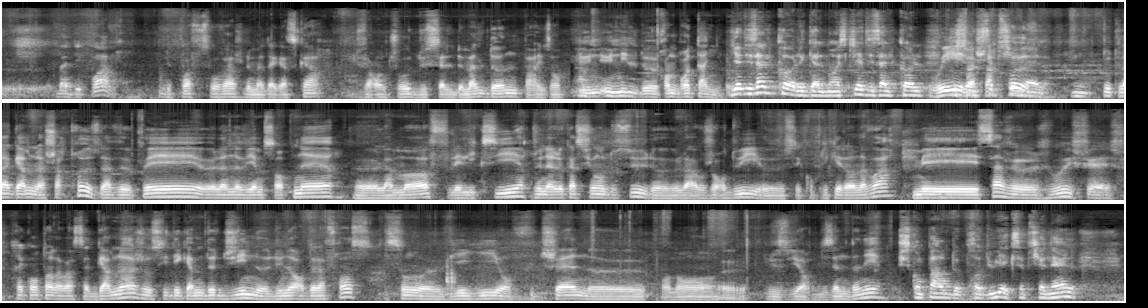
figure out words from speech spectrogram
bah, Des poivres, des poivres sauvages de Madagascar différentes choses, du sel de Maldon par exemple, ah. une, île de Grande-Bretagne. Il y a des alcools également, est-ce qu'il y a des alcools oui, qui sont exceptionnels hmm. Toute la gamme, la chartreuse, la VEP, euh, la 9e centenaire, euh, la MOF, l'élixir. J'ai une allocation dessus, là aujourd'hui euh, c'est compliqué d'en avoir. Mais ça, je, oui, je suis, très content d'avoir cette gamme-là. J'ai aussi des gammes de jeans du nord de la France qui sont vieillis en fût de chêne pendant plusieurs dizaines d'années. Puisqu'on parle de produits exceptionnels,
